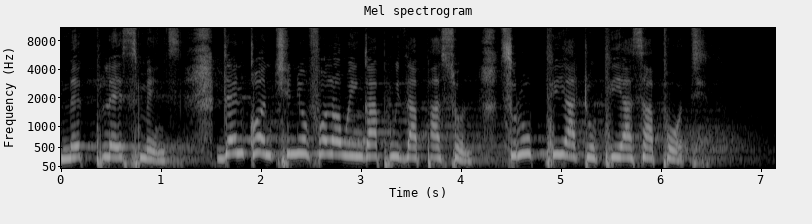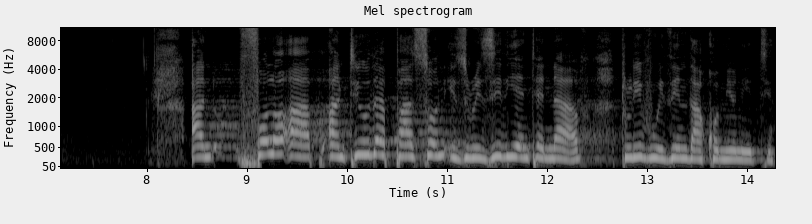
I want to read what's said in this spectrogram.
make placements. Then continue following up with the person through peer-to-peer support. And follow up until the person is resilient enough to live within the community.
